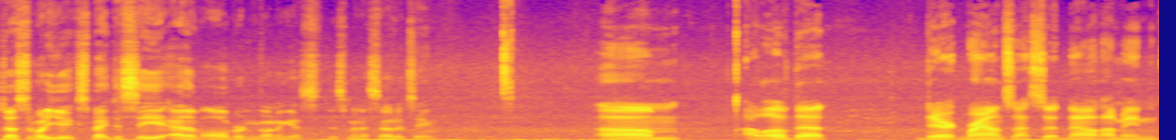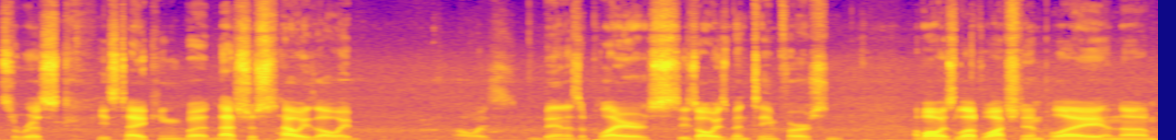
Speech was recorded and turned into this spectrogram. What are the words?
Justin, what do you expect to see out of Auburn going against this Minnesota team? Um, I love that Derrick Brown's not sitting out. I mean, it's a risk he's taking, but that's just how he's always always been as a player. He's always been team first, and I've always loved watching him play. And um,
